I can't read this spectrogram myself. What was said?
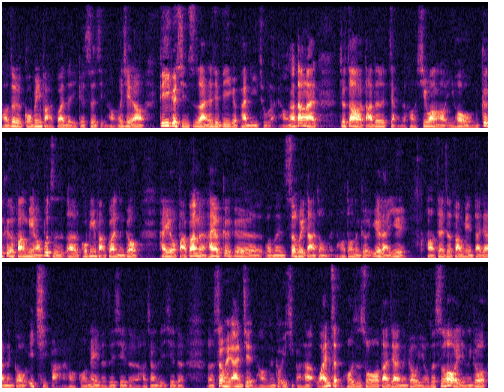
好这个国民法官的一个事情哈，而且要第一个刑事案，而且第一个判例出来，好，那当然就照达德讲的哈，希望哈以后我们各个方面哈，不止呃国民法官能够。还有法官们，还有各个我们社会大众们，哈，都能够越来越好，在这方面大家能够一起把哈国内的这些的，好像一些的呃社会案件，哈，能够一起把它完整，或者是说大家能够有的时候也能够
